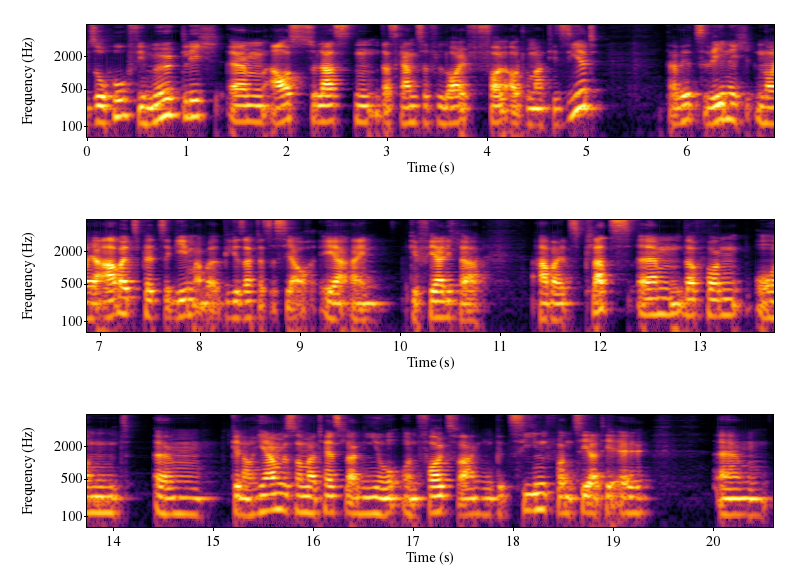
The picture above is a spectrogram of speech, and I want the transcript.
so hoch wie möglich ähm, auszulasten. Das Ganze läuft voll automatisiert. Da wird es wenig neue Arbeitsplätze geben, aber wie gesagt, das ist ja auch eher ein gefährlicher Arbeitsplatz ähm, davon. Und ähm, genau, hier haben wir es nochmal, Tesla, NIO und Volkswagen beziehen von CATL ähm,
